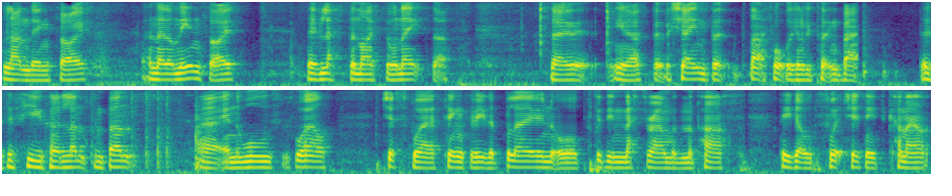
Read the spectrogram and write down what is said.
landing side and then on the inside they've left the nice ornate stuff. So, you know, it's a bit of a shame, but that's what we're going to be putting back. There's a few kind of lumps and bumps uh, in the walls as well, just where things have either blown or been messed around with in the past. These old switches need to come out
